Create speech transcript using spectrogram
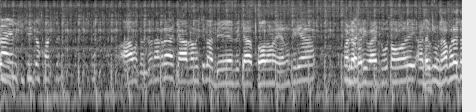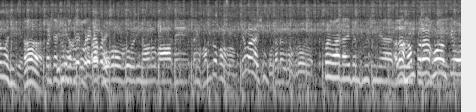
ના એની ખીચડી તો ખાટ કરી. આવો ધંધો ના કરે ચાર જણા કેટલા? બે બે ચાર છ જણા હેરાન કર્યા. પેલા ઘરી વાઈટ રોતો હોય આ ડગલું ના ભરે તો મસી હા. આ છોકરો ઉભરો હજી નાનો બા છે. તમે સમજો કોણ આમ કેવા શું મોટા ડગલો ઉભરો પણ વાત આવી અલા રાખો આમ કેવો?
